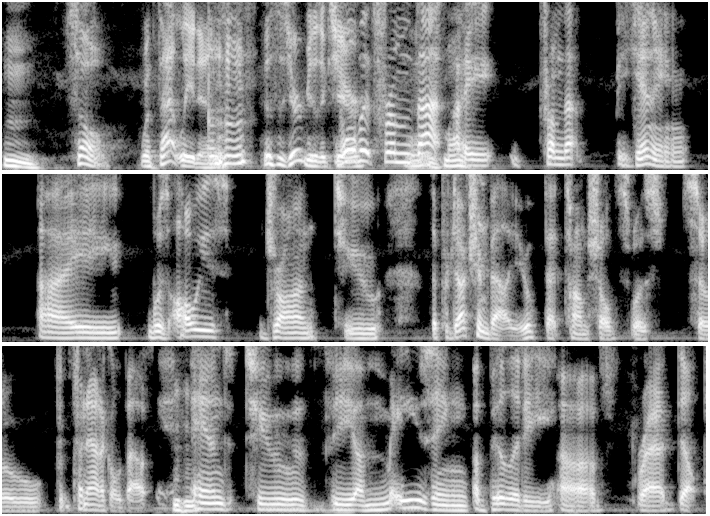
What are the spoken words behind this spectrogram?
Hmm. So, with that lead in, this is your music share. Well, but from That that. I from that beginning, I was always drawn to the production value that Tom Scholz was so fanatical about, Mhm. and to the amazing ability of Brad Delp.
